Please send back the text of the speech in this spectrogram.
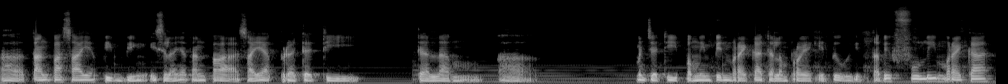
uh, tanpa saya bimbing, istilahnya tanpa saya berada di dalam uh, menjadi pemimpin mereka dalam proyek itu begitu. Tapi fully mereka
